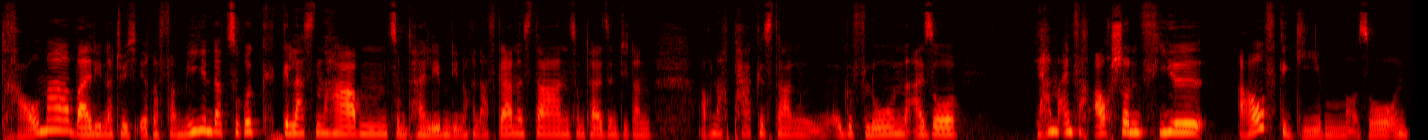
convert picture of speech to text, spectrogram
Trauma, weil die natürlich ihre Familien da zurückgelassen haben. Zum Teil leben die noch in Afghanistan, zum Teil sind die dann auch nach Pakistan geflohen. Also die haben einfach auch schon viel aufgegeben so und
